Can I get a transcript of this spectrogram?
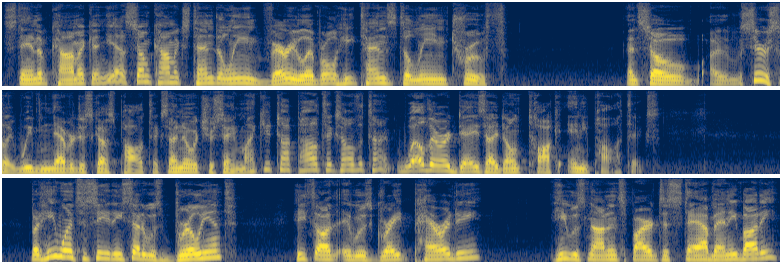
stand-up comic, and yeah, some comics tend to lean very liberal. He tends to lean truth. And so, uh, seriously, we've never discussed politics. I know what you're saying, Mike. You talk politics all the time. Well, there are days I don't talk any politics. But he went to see it and he said it was brilliant. He thought it was great parody he was not inspired to stab anybody.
